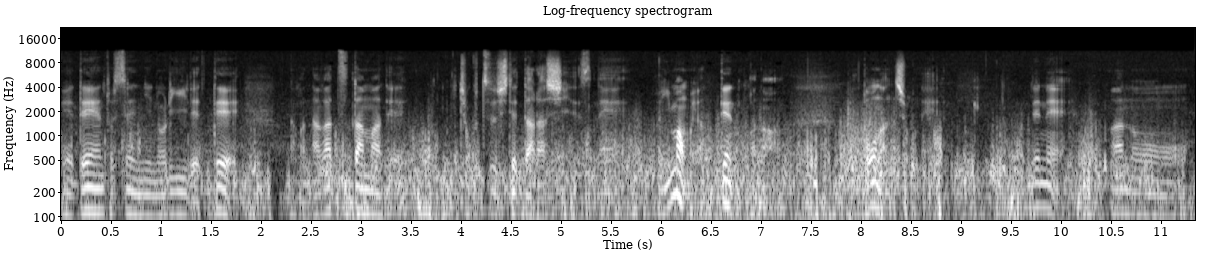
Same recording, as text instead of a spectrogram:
え田園都市線に乗り入れてなんか長津田まで直通してたらしいですね。今もやってんのかな？どうなんでしょうね。でねあのー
